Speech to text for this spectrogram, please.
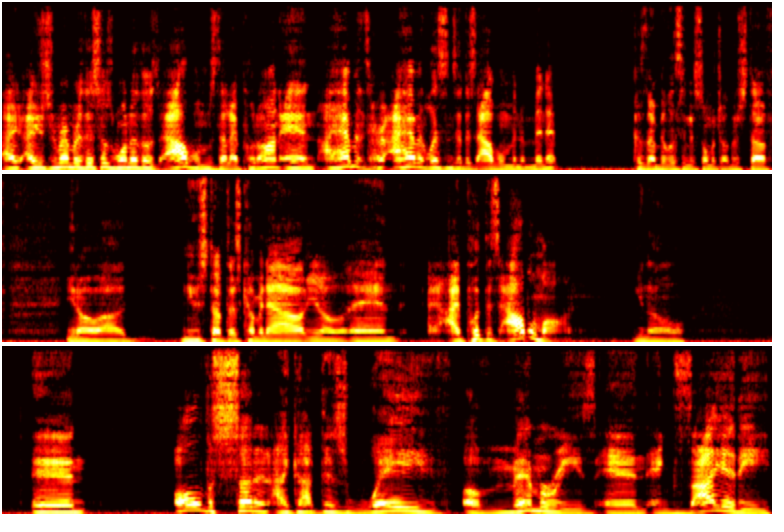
I, I just remember this was one of those albums that I put on, and I haven't heard, I haven't listened to this album in a minute because I've been listening to so much other stuff, you know, uh, new stuff that's coming out, you know, and I put this album on, you know, and all of a sudden I got this wave of memories and anxiety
